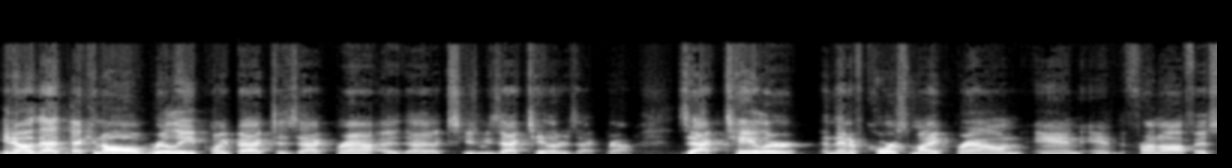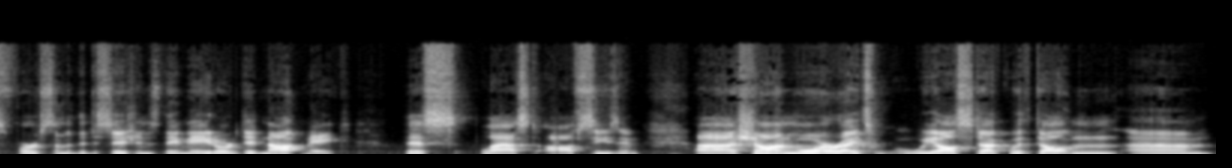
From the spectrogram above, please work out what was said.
you know that that can all really point back to Zach Brown. Uh, uh, excuse me, Zac Taylor, Zach Brown, Zac Taylor, and then of course Mike Brown and and the front office for some of the decisions they made or did not make this last offseason. Uh, Sean Moore writes, "We all stuck with Dalton." Um,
